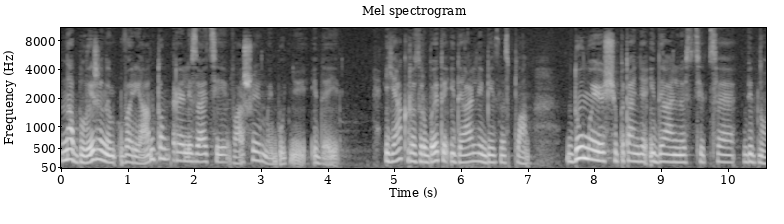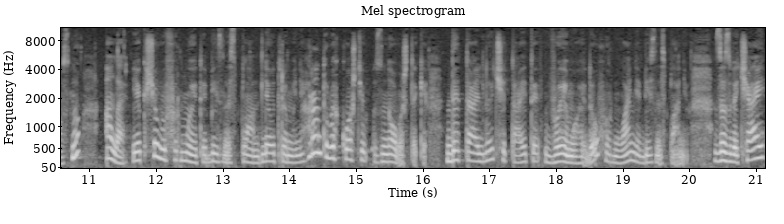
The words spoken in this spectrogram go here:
наближеним варіантом реалізації вашої майбутньої ідеї. Як розробити ідеальний бізнес-план? Думаю, що питання ідеальності це відносно. Але якщо ви формуєте бізнес-план для отримання грантових коштів, знову ж таки детально читайте вимоги до формування бізнес-планів. Зазвичай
